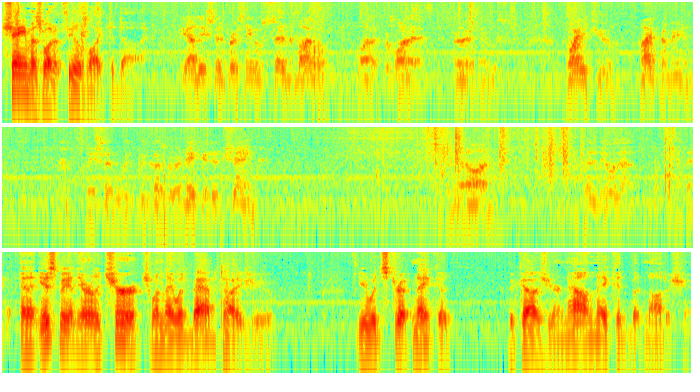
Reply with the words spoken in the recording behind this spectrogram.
Shame is what it feels like to die. Yeah, they said the first thing was said in the Bible. One of the, one of the earlier things was, "Why did you hide from me?" And they said we, because we were naked and shamed." From then on, we had to deal with that. I think. And it used to be in the early church when they would baptize you, you would strip naked because you're now naked but not ashamed.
